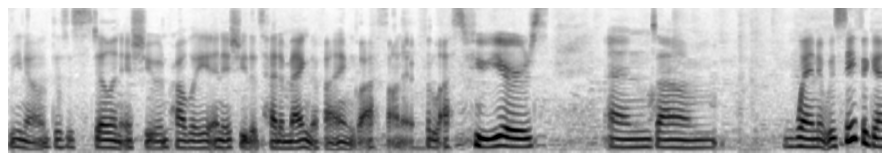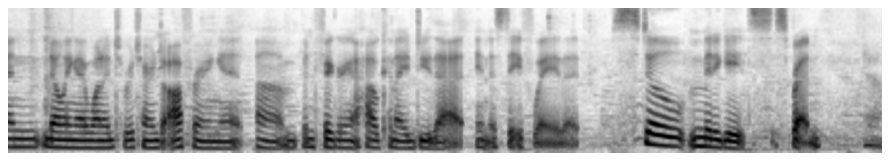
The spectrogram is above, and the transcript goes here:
you know, this is still an issue and probably an issue that's had a magnifying glass on it for the last few years. And um, when it was safe again, knowing I wanted to return to offering it, um, and figuring out how can I do that in a safe way that still mitigates spread. Yeah.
